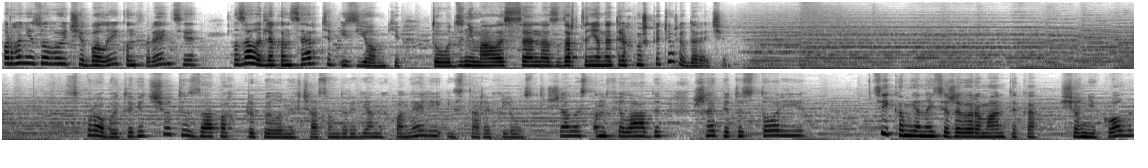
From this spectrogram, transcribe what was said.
організовуючи бали, конференції, зали для концертів і зйомки. Тут знімалась сцена з Д'Артаньяна трьох мушкетюрів, до речі. Спробуйте відчути запах припилених часом дерев'яних панелей і старих люстр, шелест анфілади, шепіт історії. В цій кам'яниці живе романтика, що ніколи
